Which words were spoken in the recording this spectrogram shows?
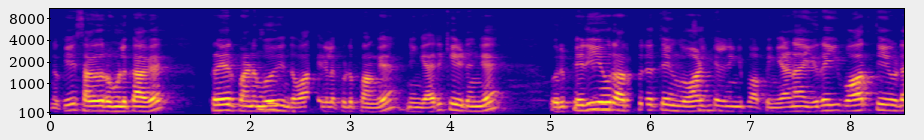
ஓகே சகோதரர் உங்களுக்காக ப்ரேயர் பண்ணும்போது இந்த வார்த்தைகளை கொடுப்பாங்க. நீங்க அறிக்கையிடுங்க ஒரு பெரிய ஒரு அற்புதத்தை உங்க வாழ்க்கையில நீங்க பார்ப்பீங்க. ஏன்னா இறை வார்த்தையோட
